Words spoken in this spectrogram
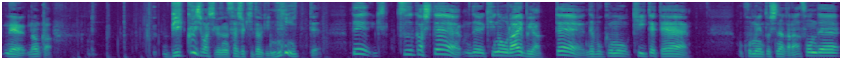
ね、なんか、びっくりしましたけどね、最初聞いた時2位って。で、通過して、で、昨日ライブやって、で、僕も聞いてて、コメントしながら、そんで、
